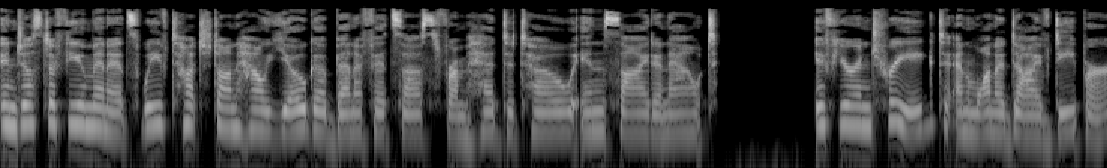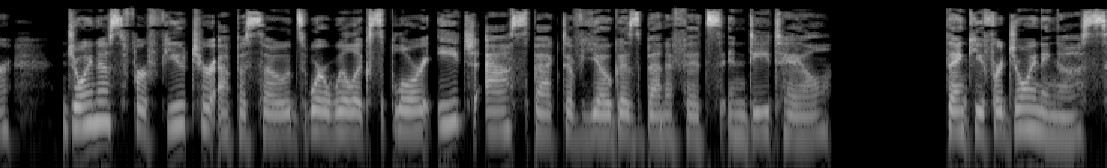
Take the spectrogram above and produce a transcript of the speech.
In just a few minutes, we've touched on how yoga benefits us from head to toe, inside and out. If you're intrigued and want to dive deeper, join us for future episodes where we'll explore each aspect of yoga's benefits in detail. Thank you for joining us.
